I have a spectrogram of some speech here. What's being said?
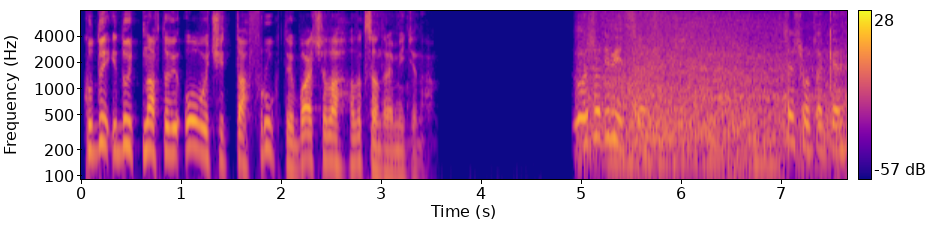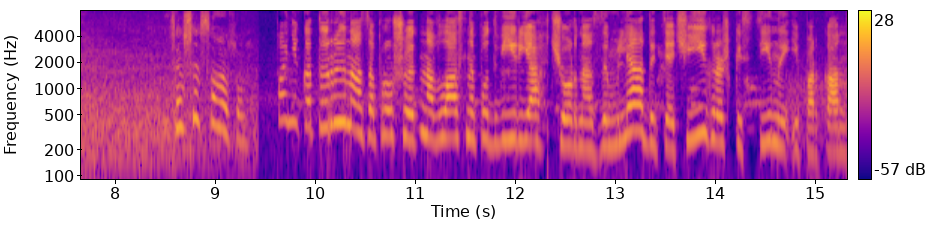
Куди йдуть нафтові овочі та фрукти, бачила Олександра Мітіна. Ось дивіться. Це що таке? Це все сажа. Пані Катерина запрошує на власне подвір'я. Чорна земля, дитячі іграшки, стіни і паркан.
